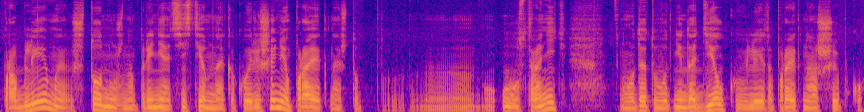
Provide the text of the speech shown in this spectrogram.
проблемы, что нужно принять, системное какое решение проектное, чтобы устранить вот эту вот недоделку или это проектную ошибку.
